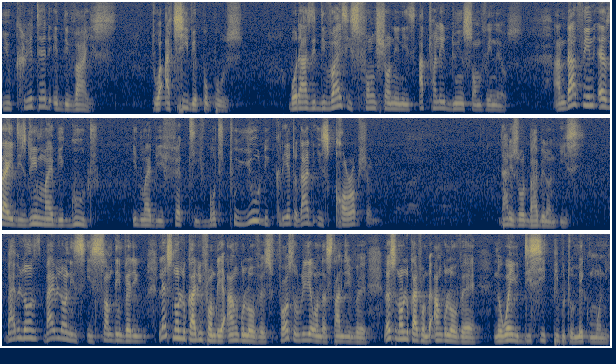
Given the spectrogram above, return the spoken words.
you created a device to achieve a purpose. But as the device is functioning, it's actually doing something else. And that thing else that it is doing might be good, it might be effective. But to you, the creator, that is corruption. That is what Babylon is. Babylon, Babylon is, is something very. Let's not look at it from the angle of it. For us to really understand it, very, let's not look at it from the angle of uh, you know, when you deceive people to make money.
